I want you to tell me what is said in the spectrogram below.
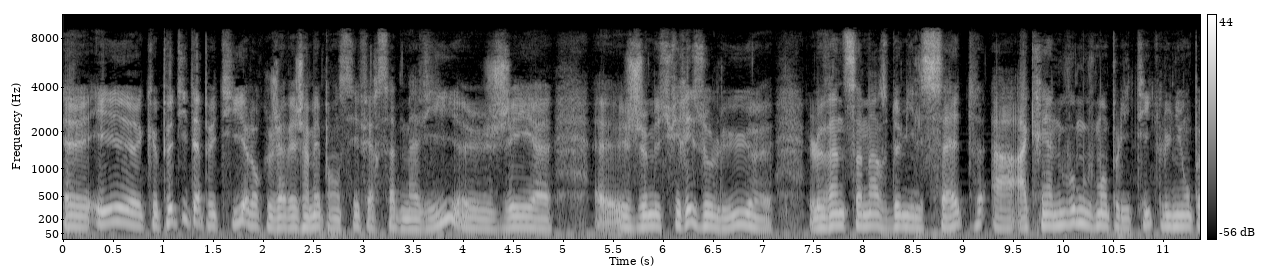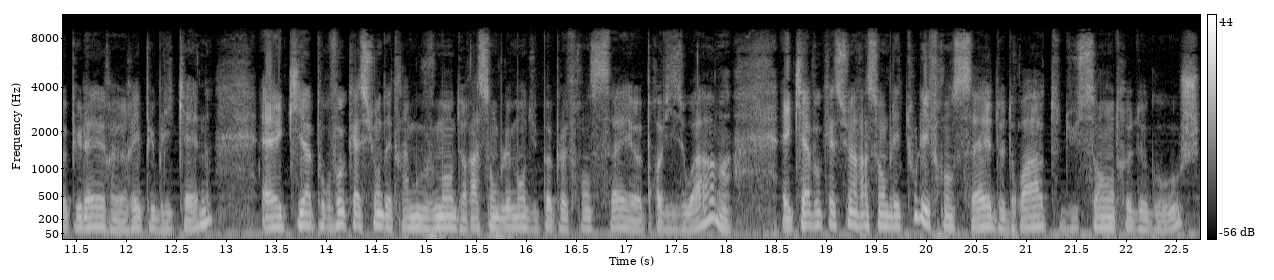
et que petit à petit, alors que j'avais jamais pensé faire ça de ma vie, j'ai, je me suis résolu le 25 mars 2007 à, à créer un nouveau mouvement politique, l'Union populaire républicaine, qui a pour vocation d'être un mouvement de rassemblement du peuple français euh, provisoire et qui a vocation à rassembler tous les Français de droite, du centre, de gauche,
